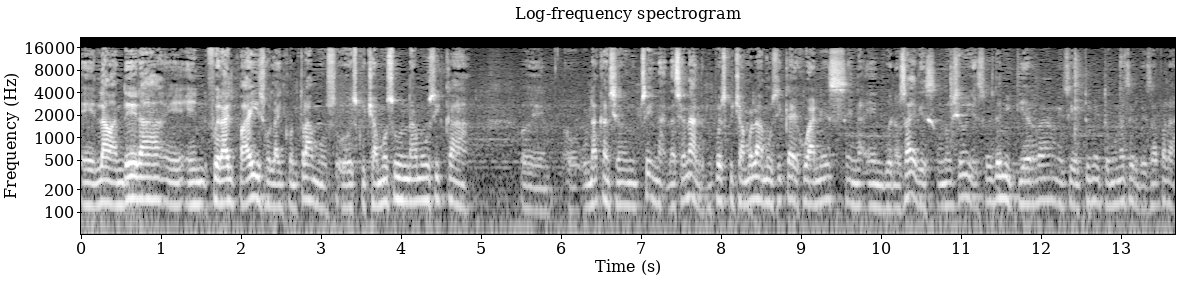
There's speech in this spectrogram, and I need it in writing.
eh, la bandera eh, en, fuera del país o la encontramos o escuchamos una música eh, una canción sí, nacional. Pues escuchamos la música de Juanes en, en Buenos Aires. Uno dice, "Uy, eso es de mi tierra, me siento y me tomo una cerveza para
